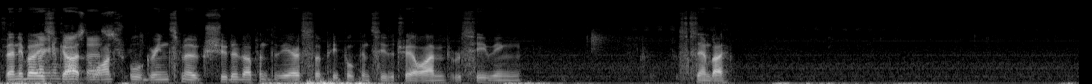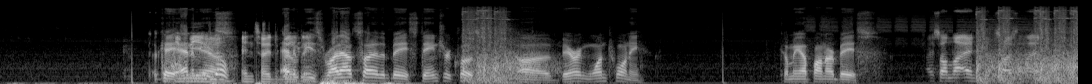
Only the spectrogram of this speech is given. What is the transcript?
If anybody's got downstairs. launchable green smoke, shoot it up into the air so people can see the trail. I'm receiving. Stand by. Okay, Enemy, enemies. uh, inside the building. Enemies right outside of the base. Danger close. Uh, bearing 120. Coming up on our base. Eyes on that entrance, eyes on that entrance.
